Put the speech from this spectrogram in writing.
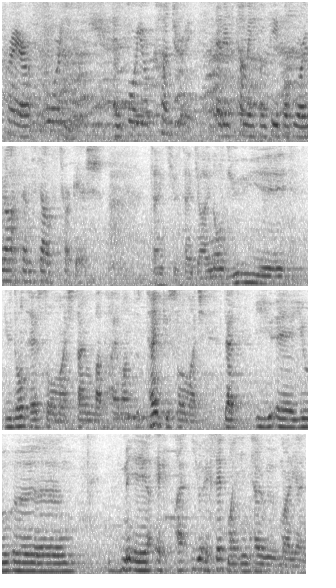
prayer for you and for your country that is coming from people who are not themselves Turkish. Thank you, thank you. I know you uh, you don't have so much time, but I want to thank you so much that you uh, you um, uh, you accept my interview, with Marianne.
